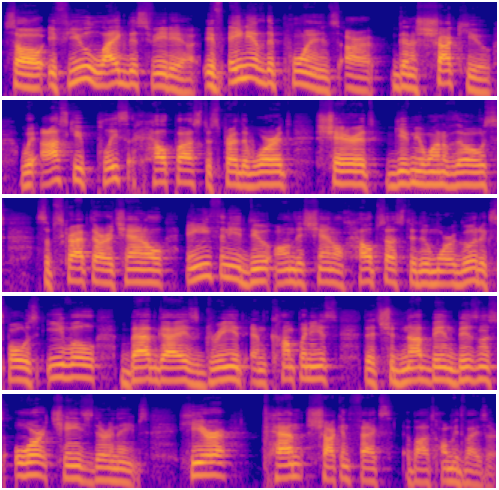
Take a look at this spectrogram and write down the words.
So if you like this video, if any of the points are gonna shock you, we ask you please help us to spread the word, share it, give me one of those subscribe to our channel. Anything you do on this channel helps us to do more good, expose evil, bad guys, greed, and companies that should not be in business or change their names. Here 10 shocking facts about HomeAdvisor.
